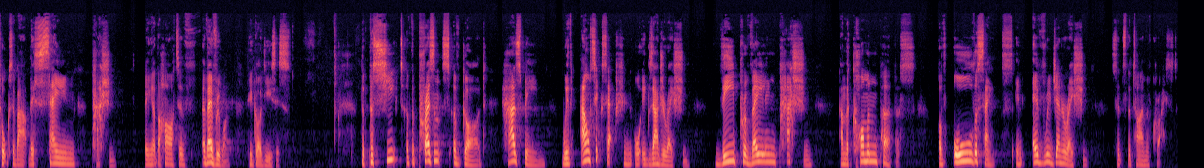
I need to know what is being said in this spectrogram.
talks about this same passion being at the heart of, of everyone who God uses. The pursuit of the presence of God has been, without exception or exaggeration, the prevailing passion and the common purpose of all the saints in every generation since the time of Christ.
